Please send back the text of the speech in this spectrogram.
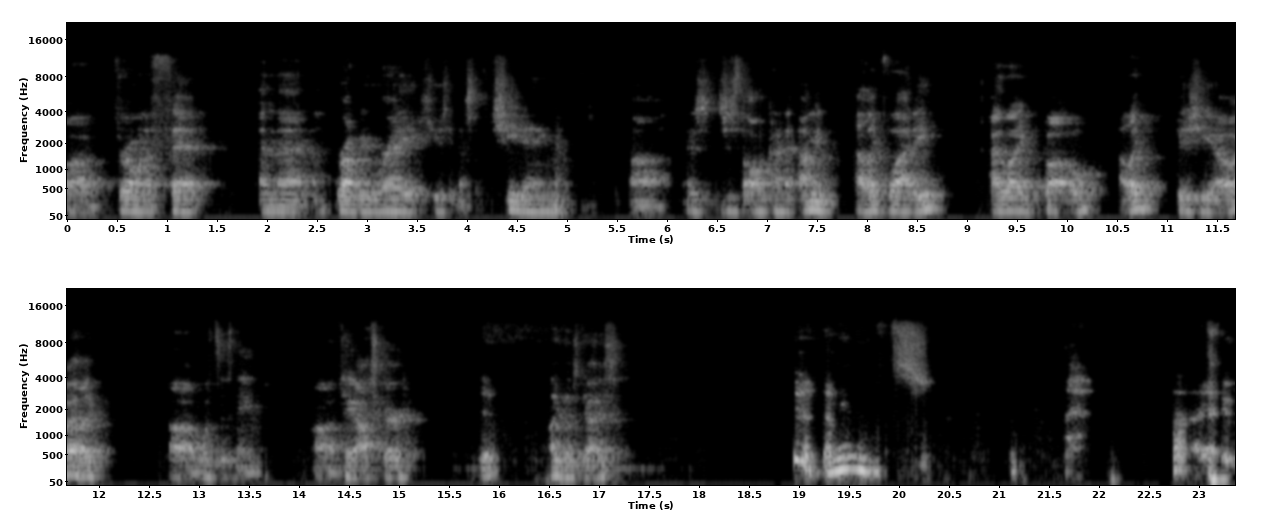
uh, throwing a fit, and then Robbie Ray accusing us of cheating. Uh, it's just all kind of. I mean, I like Vladdy, I like Bo, I like Biggio, I like uh, what's his name, uh, Teoscar. Yeah. I like those guys. Yeah, I mean, it's, I,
